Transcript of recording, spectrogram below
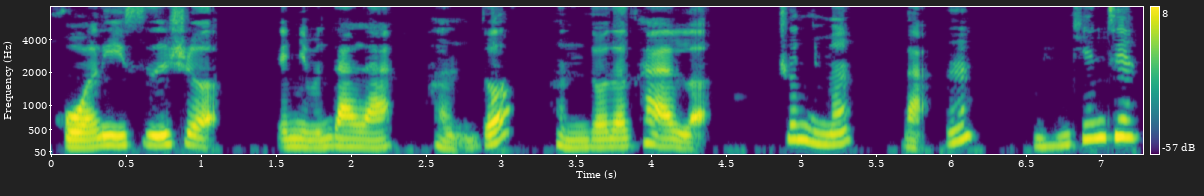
活力四射，给你们带来很多很多的快乐。祝你们晚安，明天见。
